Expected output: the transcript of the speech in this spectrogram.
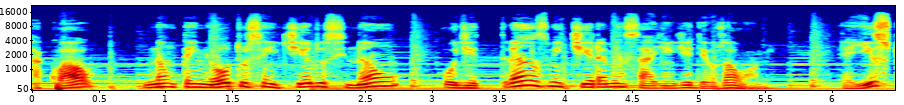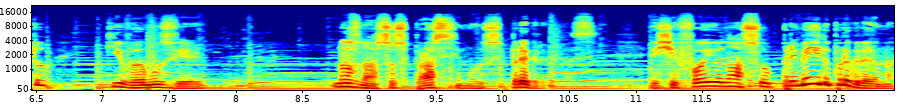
a qual não tem outro sentido senão o de transmitir a mensagem de Deus ao homem. É isto que vamos ver nos nossos próximos programas. Este foi o nosso primeiro programa,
